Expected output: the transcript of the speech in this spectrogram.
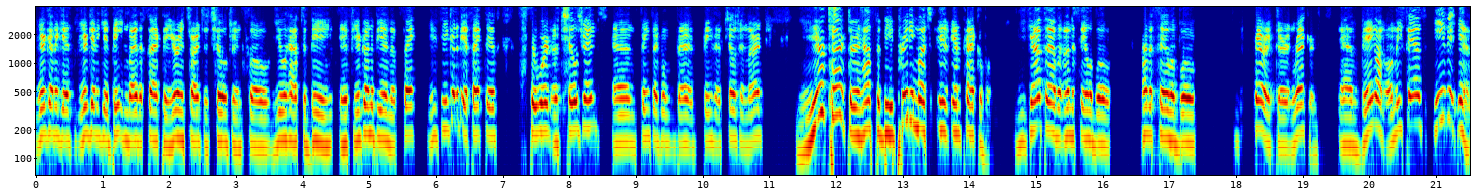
you're gonna get you're gonna get beaten by the fact that you're in charge of children. So you have to be if you're gonna be an effect if you're gonna be effective steward of children and things like that things that children learn, your character has to be pretty much impeccable. You have to have an unassailable unassailable character and record. And being on OnlyFans, even if,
